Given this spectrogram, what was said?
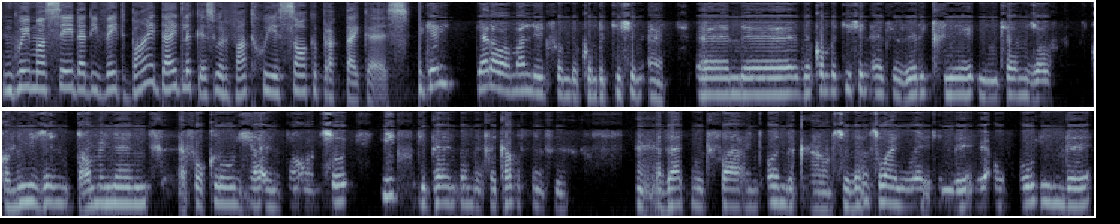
Ngwema sê dat die wet baie duidelik is oor wat goeie sakepraktyke is. We get our mandate from the Competition Act and uh, the Competition Act is very clear in terms of collusion, dominance, uh, foreclosure and so on. So it depends on the circumstances uh, that would find on the ground. So that's why we went in the, in the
